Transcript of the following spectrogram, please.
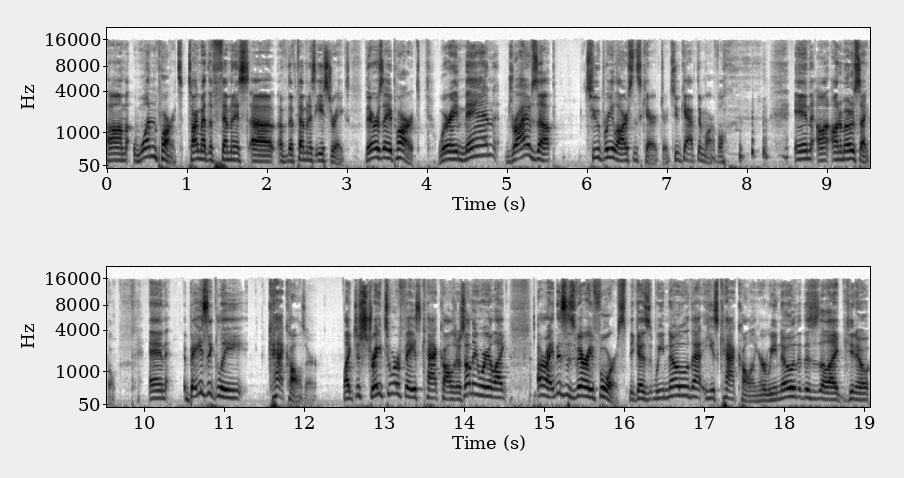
um, one part talking about the feminist uh, of the feminist Easter eggs. There is a part where a man drives up to Brie Larson's character, to Captain Marvel, in on, on a motorcycle, and basically catcalls her like just straight to her face, catcalls her, something where you're like, all right, this is very forced because we know that he's catcalling her. We know that this is a, like, you know,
